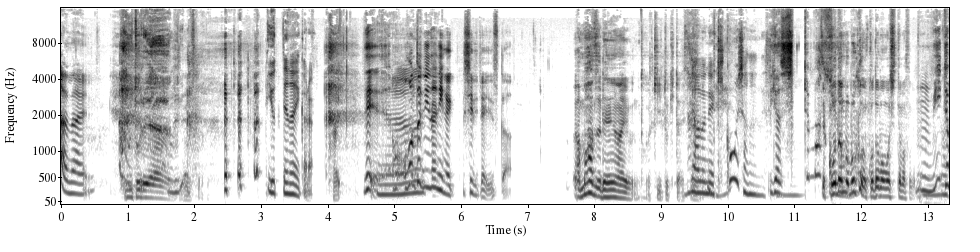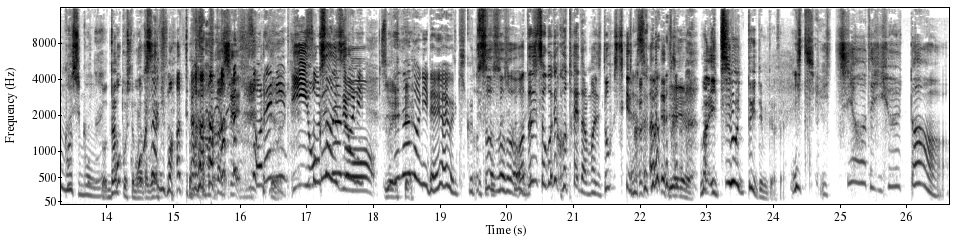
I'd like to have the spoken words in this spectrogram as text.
とはない。本当にやーって 言ってないからはい。で、ね本当に何が知りたいですか？あまず恋愛運とか聞いときたいですあのね既婚者なんですよいや、知ってます子供、僕の子供も知ってますね。うん、見てますもん。そう抱っこしてもらった奥さんにも会ってます、それにい奥さんですよ。それなのに恋愛を聞くってそうそうそう。私私そこで答えたらマジどうしていいのか分かんないいやいや、まあ一応言っといてみてください。一一応で言うと、あ、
